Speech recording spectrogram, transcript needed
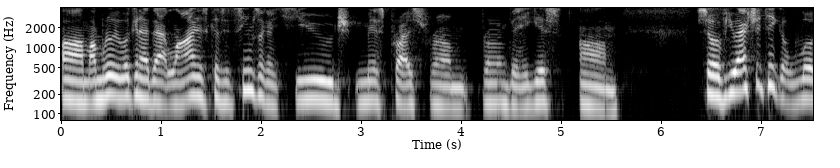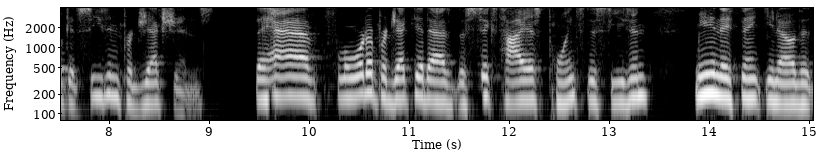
um, I'm really looking at that line is because it seems like a huge misprice from from Vegas. Um, so if you actually take a look at season projections, they have Florida projected as the sixth highest points this season, meaning they think you know that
